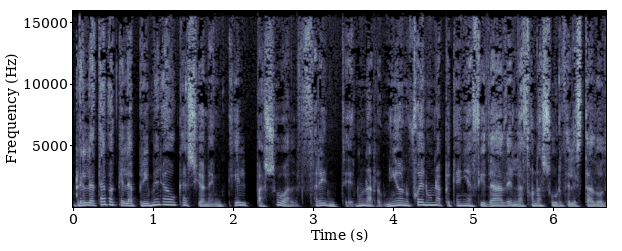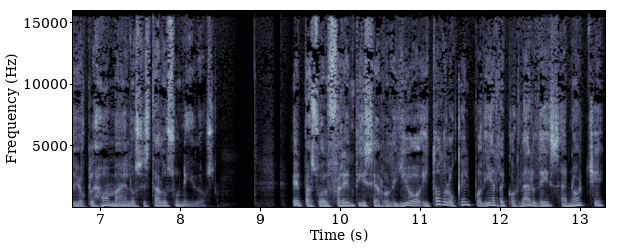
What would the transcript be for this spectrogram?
relataba que la primera ocasión en que él pasó al frente en una reunión fue en una pequeña ciudad en la zona sur del estado de Oklahoma, en los Estados Unidos. Él pasó al frente y se arrodilló, y todo lo que él podía recordar de esa noche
